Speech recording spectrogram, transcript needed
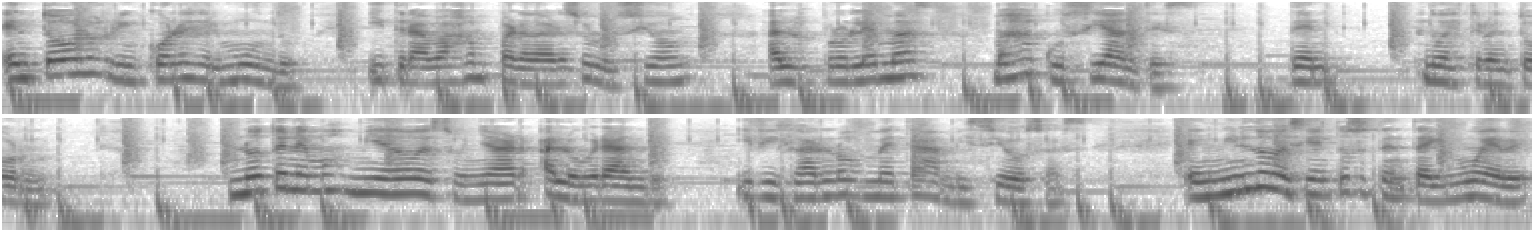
en todos los rincones del mundo y trabajan para dar solución a los problemas más acuciantes de nuestro entorno. No tenemos miedo de soñar a lo grande y fijarnos metas ambiciosas. En 1979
